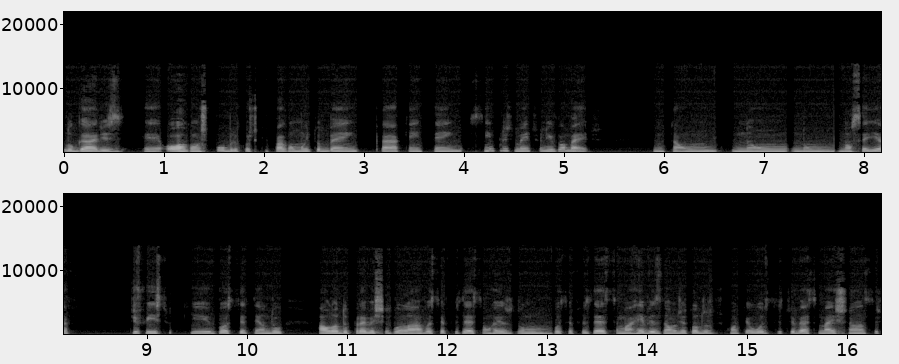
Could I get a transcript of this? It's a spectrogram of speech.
lugares é, órgãos públicos que pagam muito bem para quem tem simplesmente o nível médio. Então, não, não, não seria difícil que você, tendo aula do pré-vestibular, você fizesse um resumo, você fizesse uma revisão de todos os conteúdos e tivesse mais chances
